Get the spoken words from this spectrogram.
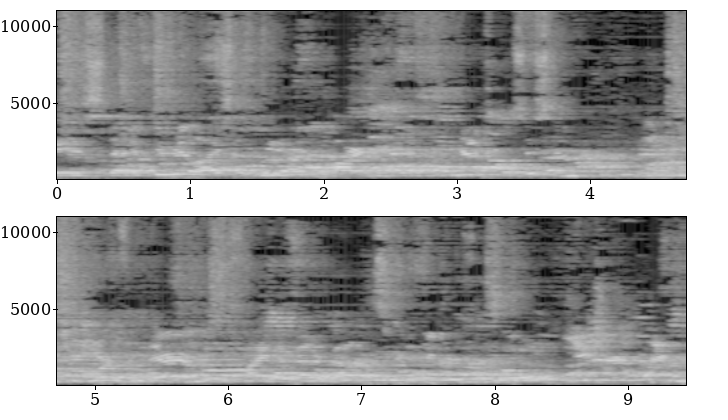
is that if we realize that we are part of the natural system, and we should work from there to find a better balance in the future for nature and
